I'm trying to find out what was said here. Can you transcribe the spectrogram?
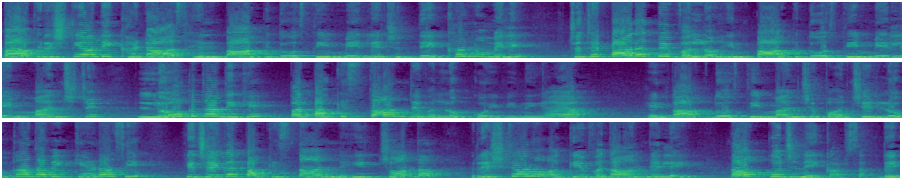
ਪਾਕ ਰਿਸ਼ਤਿਆਂ ਦੀ ਖਟਾਸ ਹਿੰਦ ਪਾਕ ਦੋਸਤੀ ਮੇਲੇ 'ਚ ਦੇਖਣ ਨੂੰ ਮਿਲੀ, ਜਿੱਥੇ ਭਾਰਤ ਦੇ ਵੱਲੋਂ ਹਿੰਦ ਪਾਕ ਦੋਸਤੀ ਮੇਲੇ ਮੰਚ 'ਚ ਲੋਕ ਤਾਂ ਦਿਖੇ, ਪਰ ਪਾਕਿਸਤਾਨ ਦੇ ਵੱਲੋਂ ਕੋਈ ਵੀ ਨਹੀਂ ਆਇਆ। ਹਿੰਦ ਪਾਕ ਦੋਸਤੀ ਮੰਚ ਪਹੁੰਚੇ ਲੋਕਾਂ ਦਾ ਵੀ ਕਹਿਣਾ ਸੀ ਕਿ ਜੇਕਰ ਪਾਕਿਸਤਾਨ ਨਹੀਂ ਚਾਹੁੰਦਾ ਰਿਸ਼ਤਿਆਂ ਨੂੰ ਅੱਗੇ ਵਧਾਉਣ ਦੇ ਲਈ, ਤਾਂ ਉਹ ਕੁਝ ਨਹੀਂ ਕਰ ਸਕਦੇ।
